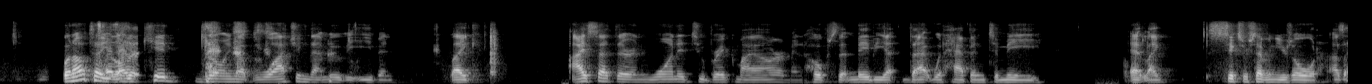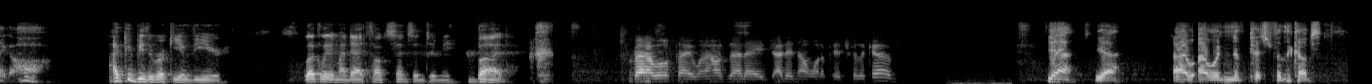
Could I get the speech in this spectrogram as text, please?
But I'll tell you, I love as a kid growing up watching that movie, even like I sat there and wanted to break my arm in hopes that maybe that would happen to me at like six or seven years old. I was like, oh, I could be the rookie of the year. Luckily, my dad talked sense into me. But But I will say, when I was that age, I did not want to pitch for the Cubs. yeah, yeah. I, I wouldn't have pitched for the Cubs.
